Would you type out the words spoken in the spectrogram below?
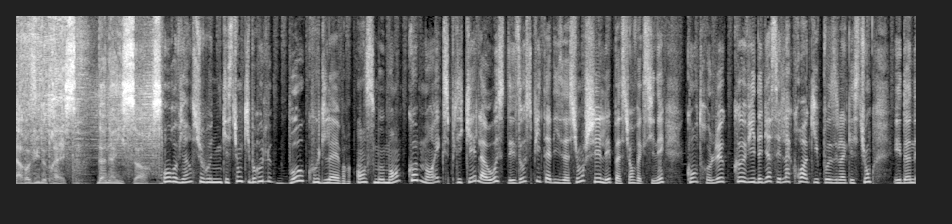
La revue de presse d'Anaïs. On revient sur une question qui brûle beaucoup de lèvres en ce moment. Comment expliquer la hausse des hospitalisations chez les patients vaccinés contre le Covid? Eh bien, c'est la Croix qui pose la question et donne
